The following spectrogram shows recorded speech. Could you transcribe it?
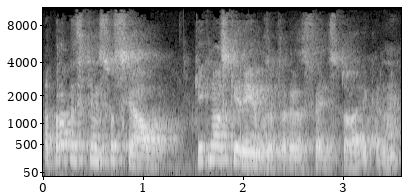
a própria assistência social. O que, que nós queremos através da série histórica? Né?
